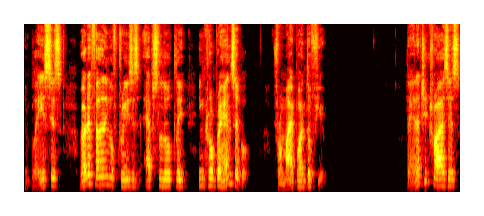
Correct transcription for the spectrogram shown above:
in places where the felling of trees is absolutely incomprehensible from my point of view. The energy crisis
